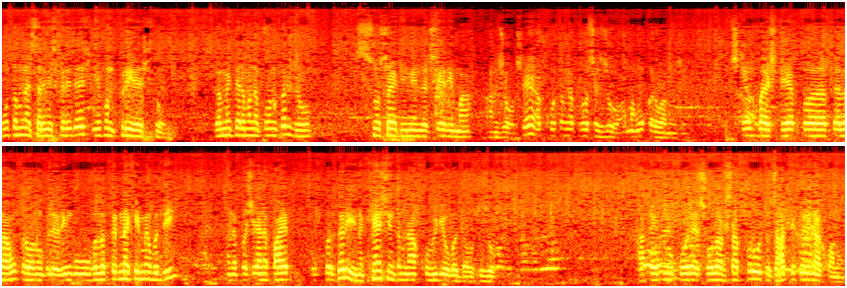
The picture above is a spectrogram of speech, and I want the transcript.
હું તમને સર્વિસ કરી દઈશ, એ પણ ફ્રી હશે તો. ગમે ત્યારે મને ફોન કરજો. સોસાયટીની અંદર, શેરીમાં આમ જો છે, આખો તમે પ્રોસેસ જો આમાં શું કરવાનું છે? સ્ટેપ બાય સ્ટેપ પહેલા શું કરવાનું? પેલે રીંગું અલગ કરી નાખી મેં બધી. અને પછી આને પાઇપ ઉપર કરીને ખેંચીને તમને આખો વીડિયો બતાવું છું. જો. આ ટાઈપનું કોઈને સોલાર સાફ કરવું તો જાતે કરી નાખવાનું.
